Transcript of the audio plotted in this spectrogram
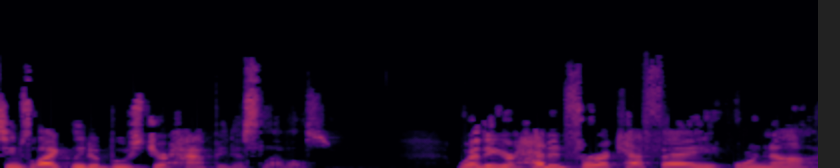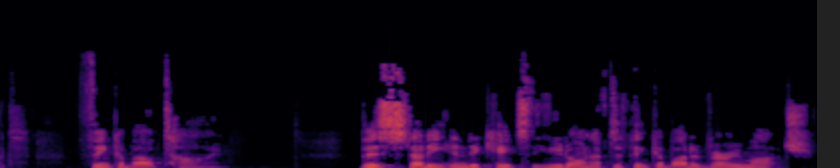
seems likely to boost your happiness levels. Whether you're headed for a cafe or not, think about time. This study indicates that you don't have to think about it very much.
